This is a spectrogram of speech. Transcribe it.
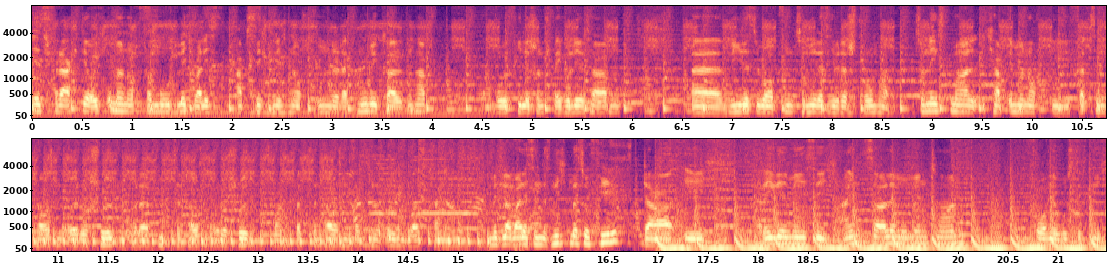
Jetzt fragt ihr euch immer noch vermutlich, weil ich es absichtlich noch unter der Knube gehalten habe, obwohl viele schon spekuliert haben, äh, wie das überhaupt funktioniert, dass ich wieder Strom habe. Zunächst mal, ich habe immer noch die 14.000 Euro Schulden oder 15.000 Euro Schulden. Das waren 14.600 irgendwas, keine Ahnung. Mittlerweile sind es nicht mehr so viel, da ich regelmäßig einzahle momentan Vorher wusste ich nicht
